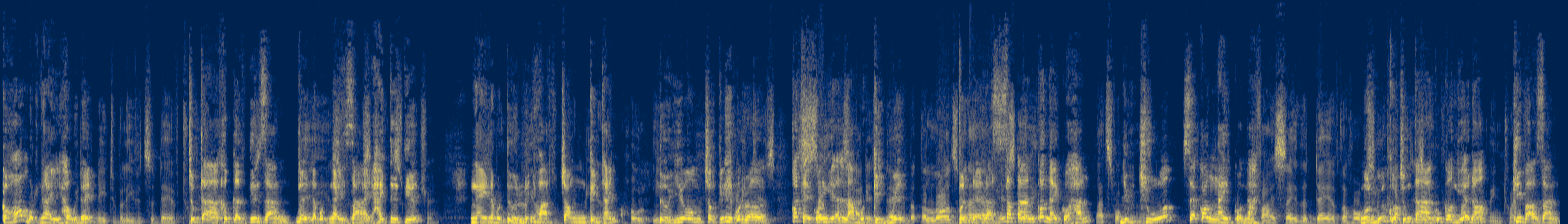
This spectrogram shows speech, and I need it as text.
có một ngày hầu đến. Chúng ta không cần tin rằng đây là một ngày dài 24 tiếng, Ngày là một từ linh hoạt trong Kinh Thánh. Từ Yom trong tiếng Hebrew có thể có nghĩa là một kỷ nguyên. Vấn đề là Satan có ngày của hắn, nhưng Chúa sẽ có ngày của Ngài. Ngôn ngữ của chúng ta cũng có nghĩa đó. Khi bảo rằng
